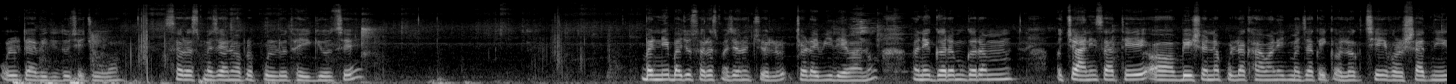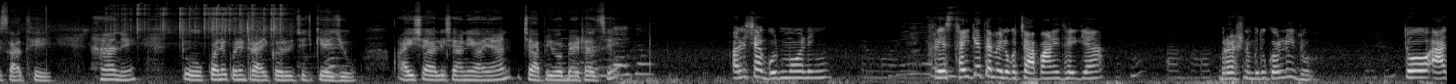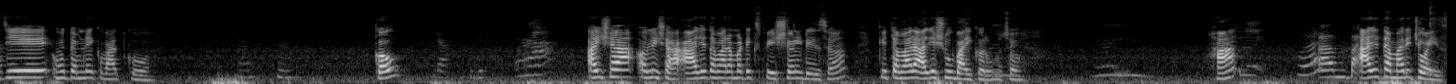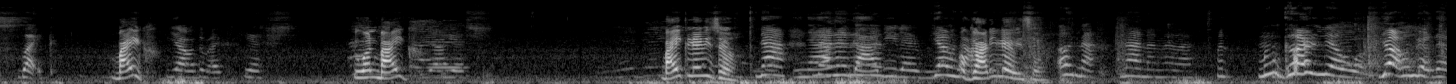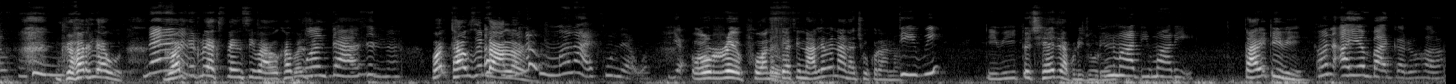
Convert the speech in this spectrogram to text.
ઉલટાવી દીધું છે જુઓ. સરસ મજાનું આપણો પુલ્લો થઈ ગયો છે. બંને બાજુ સરસ મજાનો ચડાવી દેવાનો. અને ગરમ ગરમ ચાની સાથે બેસનના પુલ્લા ખાવાની જ મજા કંઈક અલગ છે વરસાદની સાથે. હા ને? તો કોને કોને ટ્રાય કર્યું છે કહેજો. આયશા, અલીશા અને અયાન ચા પીવા બેઠા છે. અલીશા ગુડ મોર્નિંગ ફ્રેશ થઈ ગયા તમે લોકો? ચા પાણી થઈ ગયા? બ્રશનું બધું કરી લીધું? તો આજે હું તમને એક વાત કહું. કહું? આયશા અલીશા આજે તમારા માટે એક સ્પેશિયલ ડે છે કે તમારે આજે શું બાય કરવું છે? હા? Um, આજે તમારી choice bike bike. Two one bike. Bike લેવી છે? ના ના ના ગાડી લેવી. યા ઓ, ગાડી લેવી છે? યા લેવો. ઘર લેવું. ઘર કેટલું એક્સપેન્સિવ આવે ખબર વન થાઉઝન્ડ ડોલર ઓરે ફોન ત્યાંથી ના લેવે નાના છોકરાનો. ટીવી? ટીવી તો છે જ આપણી જોડે. મારી મારી. તારી ટીવી? અને આઈ એમ બાય કરો હા.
